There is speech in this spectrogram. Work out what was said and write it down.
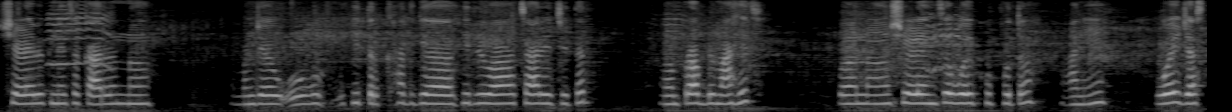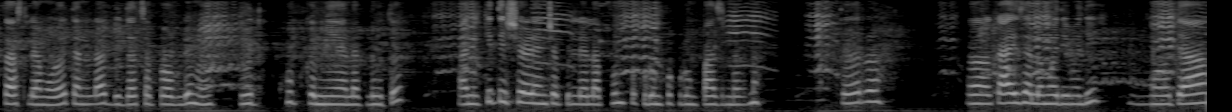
शेळ्या विकण्याचं कारण म्हणजे ही तर खाद्य हिरवा चाऱ्याची तर प्रॉब्लेम आहेच. पण शेळ्यांचं वय खूप होतं आणि वय जास्त असल्यामुळं त्यांना दुधाचा प्रॉब्लेम आहे. दूध खूप कमी यायला लागलं होतं. आणि किती शेळ्यांच्या पिल्ल्याला आपण पकडून पकडून पाजणार ना? तर काय झालं मध्ये मध्ये मग त्या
